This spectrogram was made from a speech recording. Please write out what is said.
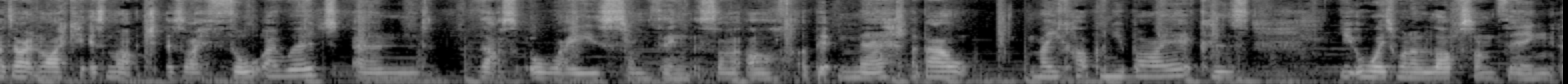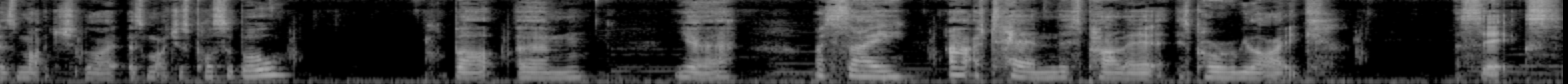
I don't like it as much as I thought I would and that's always something that's like oh a bit meh about makeup when you buy it because you always want to love something as much like as much as possible. But um yeah I'd say out of 10 this palette is probably like a 6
